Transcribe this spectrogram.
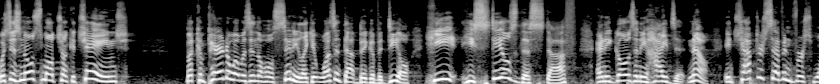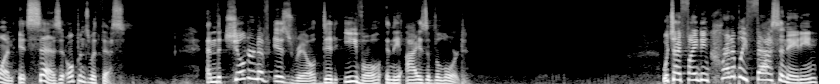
which is no small chunk of change. But compared to what was in the whole city, like it wasn't that big of a deal. He he steals this stuff and he goes and he hides it. Now, in chapter 7 verse 1, it says, it opens with this. And the children of Israel did evil in the eyes of the Lord which I find incredibly fascinating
